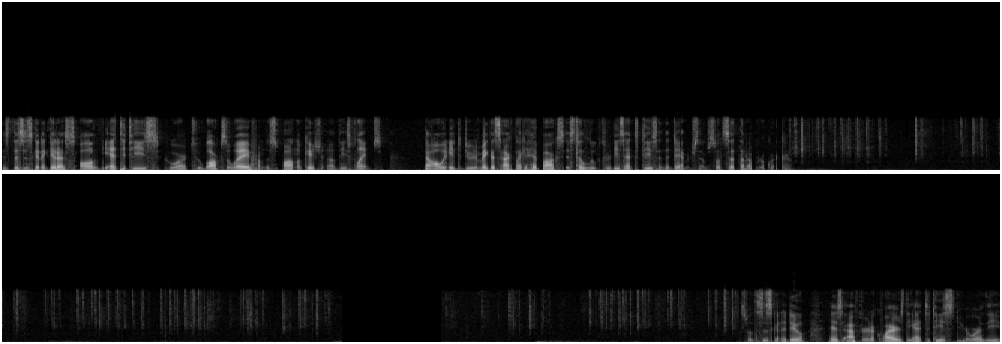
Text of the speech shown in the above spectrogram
is this is going to get us all of the entities who are two blocks away from the spawn location of these flames. Now all we need to do to make this act like a hitbox is to loop through these entities and then damage them. So let's set that up real quick. This is going to do is after it acquires the entities near where the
